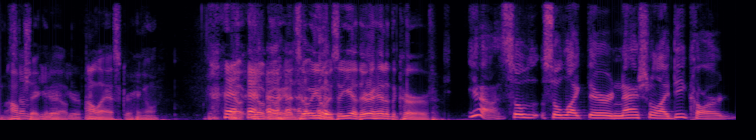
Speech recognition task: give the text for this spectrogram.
Yeah. I'll Some- check it out. European. I'll ask her. Hang on. Yo, yo, go ahead. So anyway, so yeah, they're ahead of the curve. Yeah, so so like their national ID card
